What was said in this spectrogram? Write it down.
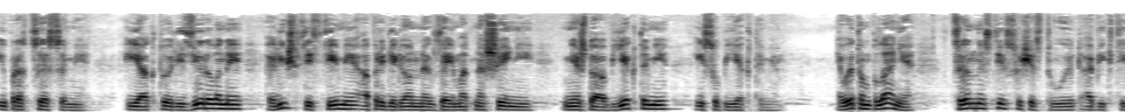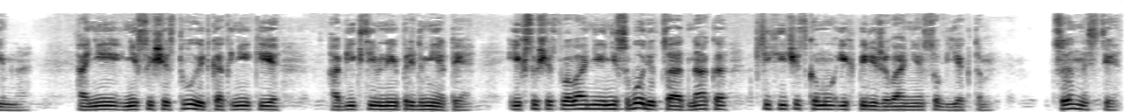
и процессами, и актуализированы лишь в системе определенных взаимоотношений между объектами и субъектами. В этом плане ценности существуют объективно. Они не существуют как некие объективные предметы. Их существование не сводится, однако, к психическому их переживанию субъектом. Ценности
